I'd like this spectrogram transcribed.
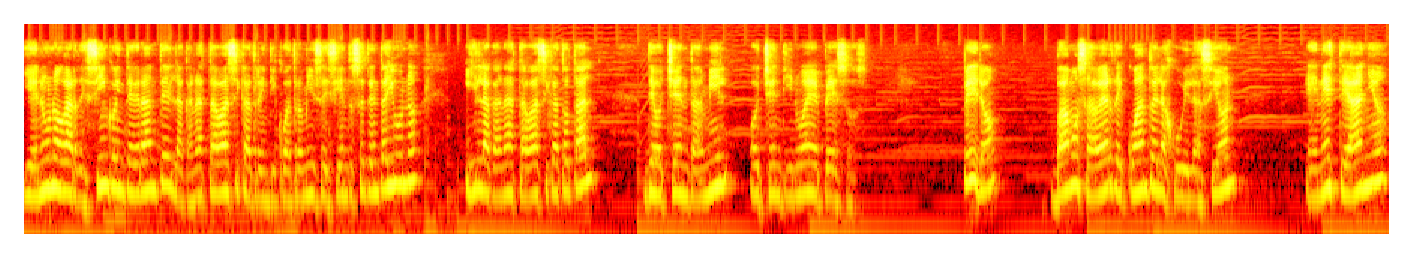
Y en un hogar de 5 integrantes, la canasta básica 34.671 y la canasta básica total de 80.089 pesos. Pero vamos a ver de cuánto es la jubilación en este año,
